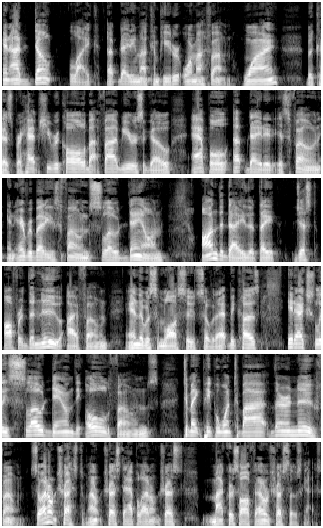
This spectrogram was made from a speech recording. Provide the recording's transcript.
and I don't like updating my computer or my phone. Why? Because perhaps you recall about five years ago, Apple updated its phone and everybody's phone slowed down on the day that they just offered the new iPhone, and there was some lawsuits over that because it actually slowed down the old phones to make people want to buy their new phone. So I don't trust them. I don't trust Apple. I don't trust Microsoft. I don't trust those guys.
